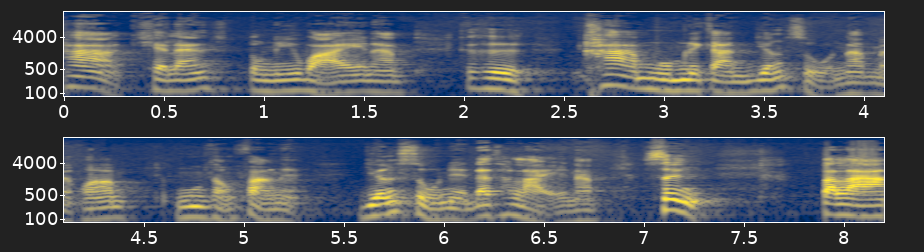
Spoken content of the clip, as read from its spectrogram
ค่า clearance ตรงนี้ไว้นะครับ ก็คือค่ามุมในการเยื้องศูนย์นะหมายความมุมสองฝั่งเนี่ย เยื้องศูนย์เนี่ยได้เท่าไหร่นะครับ ซึ่งตาราง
